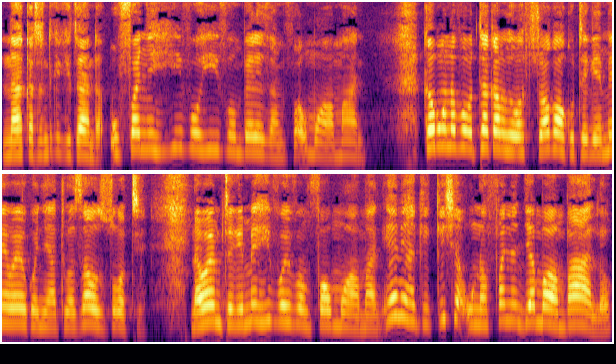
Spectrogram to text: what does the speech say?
na katandike kitanda. Ufanye hivyo hivyo mbele za mfalme wa amani. Kama unavyotaka watoto wako wakutegemee wewe kwenye hatua zao zote na wewe mtegemee hivyo hivyo mfalme wa amani. Yaani hakikisha unafanya jambo ambalo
